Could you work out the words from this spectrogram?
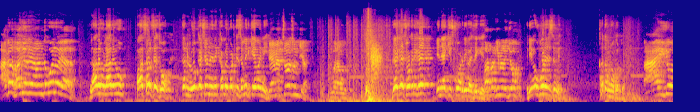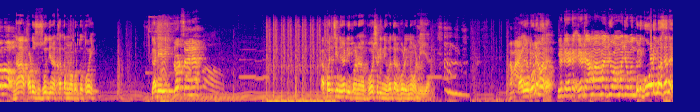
આગળ ભાજો દે મને તો બોલો યાર. લાલ એવું લાલ એવું. પાછળ છે જો. તને લોકેશન એની ખબર પડતી સમીર કહેવાની. ડેમેજ છો સમજ્યા? ઉપર આવું છું. ગઈ ગઈ છોકરી ગઈ. એને આખી સ્કોડ રિવાઈ થઈ ગઈ પર્પલ કિમનર જો રી ઉપર છે સમીર. ખતમ ન કરતો. આઈ જો લો ના પડોશું શોધીને ખતમ ન કરતો તોય. ગાડી એવી દોઢસો ને આ પચીની અડી પણ ભોસડીની વધારે ગોળી ન અડી યાર. આમાં કાળિયો કોને મારે? એટે એટે એટે આમાં આમાં જો આમાં જો બંધ પેલી ગુવાડીમાં છે ને?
